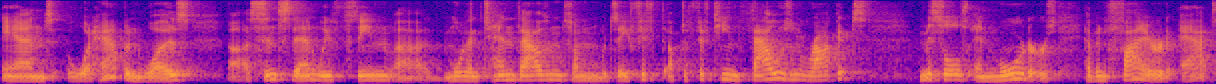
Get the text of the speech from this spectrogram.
And what happened was, uh, since then, we've seen uh, more than 10,000, some would say 50, up to 15,000 rockets, missiles, and mortars have been fired at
